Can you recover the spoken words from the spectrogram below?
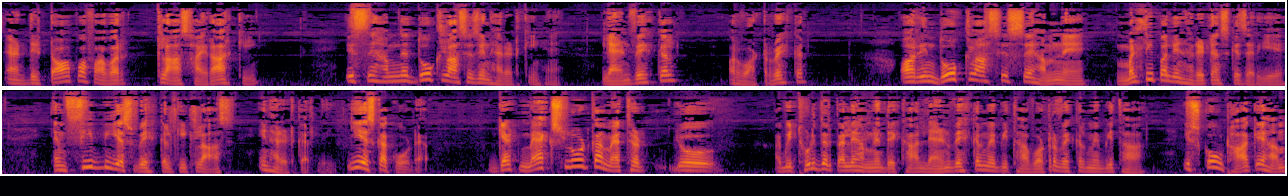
at the top of our class hierarchy اس سے ہم نے دو کلاسز انہیریٹ کی ہیں لینڈ ویکل اور واٹر ویکل اور ان دو کلاسز سے ہم نے ملٹیپل انہیریٹنس کے ذریعے ایمفیبیس ویکل کی کلاس انہیریٹ کر لی۔ یہ اس کا کوڈ ہے۔ گیٹ میکس لوڈ کا میتھڈ جو ابھی تھوڑی دیر پہلے ہم نے دیکھا لینڈ ویکل میں بھی تھا واٹر ویکل میں بھی تھا، اس کو اٹھا کے ہم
